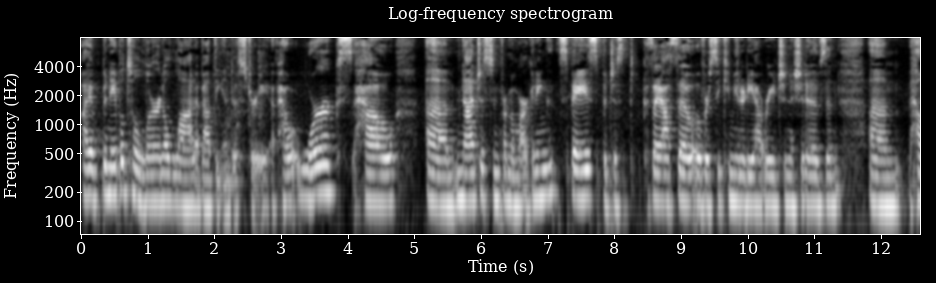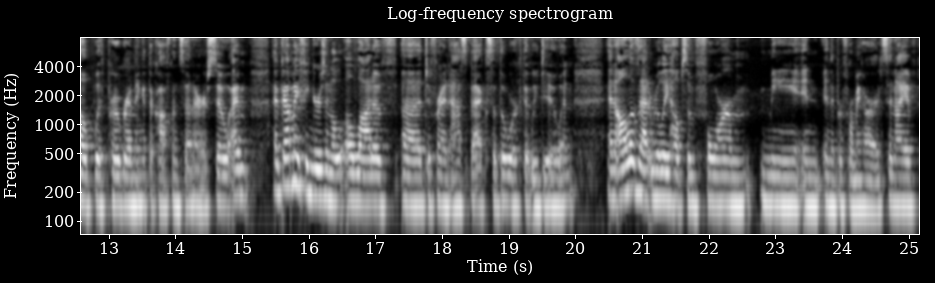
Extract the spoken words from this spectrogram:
I've been able to learn a lot about the industry of how it works, how um, not just in from a marketing space, but just because I also oversee community outreach initiatives and um, help with programming at the Kauffman Center. So I'm I've got my fingers in a, a lot of uh, different aspects of the work that we do, and and all of that really helps inform me in in the performing arts, and I've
